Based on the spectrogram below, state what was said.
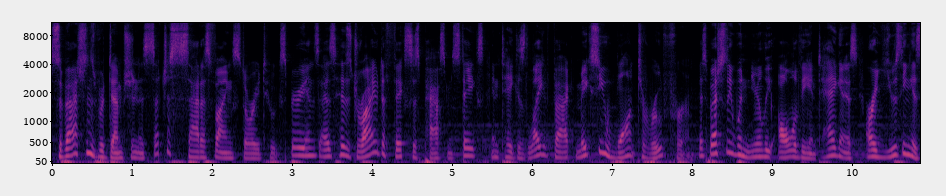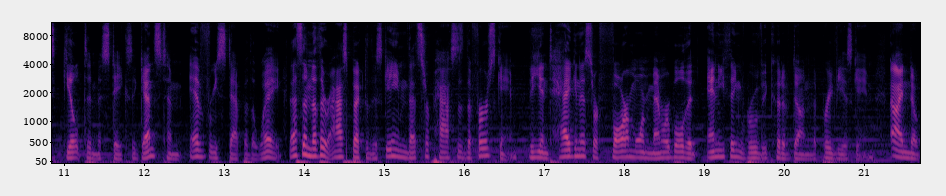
Sebastian's redemption is such a satisfying story to experience as his drive to fix his past mistakes and take his life back makes you want to root for him, especially when nearly all of the antagonists are using his guilt and mistakes against him every step of the way. That's another aspect of this game that surpasses the first game. The antagonists are far more memorable than anything Ruvik could have done in the previous game. I know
